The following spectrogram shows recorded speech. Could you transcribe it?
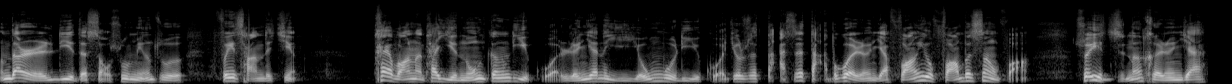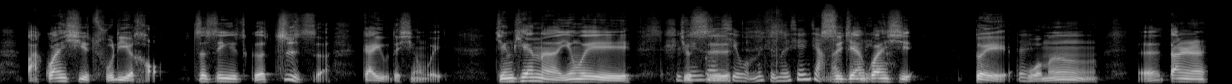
那儿离的少数民族非常的近，太王呢，他以农耕立国，人家呢以游牧立国，就是打是打不过人家，防又防不胜防，所以只能和人家把关系处理好，这是一个智者该有的行为。今天呢，因为就是我们只能先讲时间关系，对我们呃，当然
